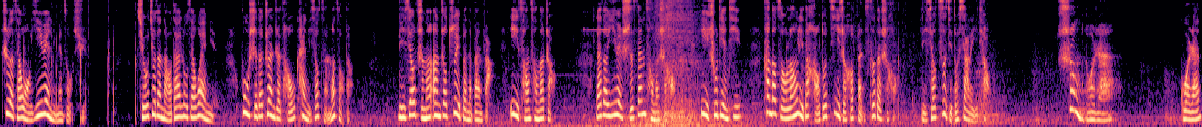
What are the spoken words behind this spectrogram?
这才往医院里面走去。球球的脑袋露在外面，不时的转着头看李潇怎么走的。李潇只能按照最笨的办法，一层层的找。来到医院十三层的时候，一出电梯，看到走廊里的好多记者和粉丝的时候，李潇自己都吓了一跳。这么多人。果然，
